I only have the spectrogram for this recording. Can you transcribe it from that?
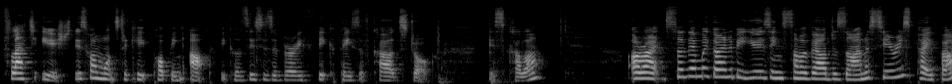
flat-ish. This one wants to keep popping up because this is a very thick piece of cardstock, this color. All right, so then we're going to be using some of our designer series paper.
